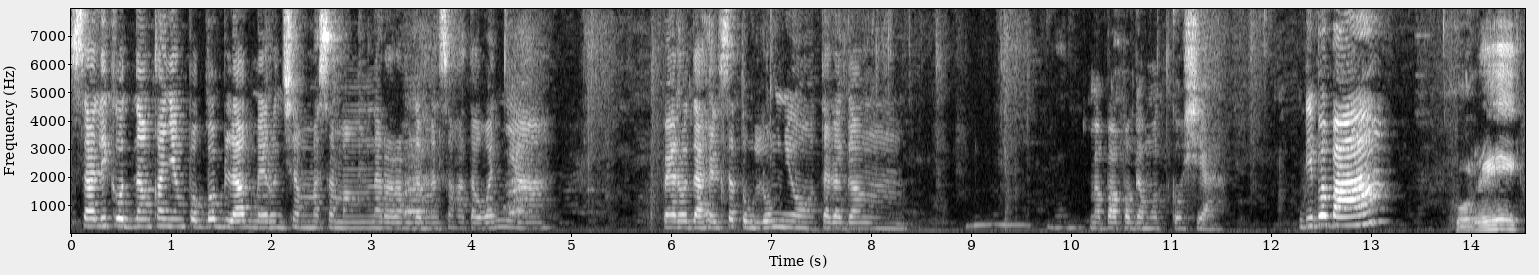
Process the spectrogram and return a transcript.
Sa likod ng kanyang pagbablog, meron siyang masamang nararamdaman sa katawan niya. Pero dahil sa tulong nyo, talagang mapapagamot ko siya. Di ba ba? Correct.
